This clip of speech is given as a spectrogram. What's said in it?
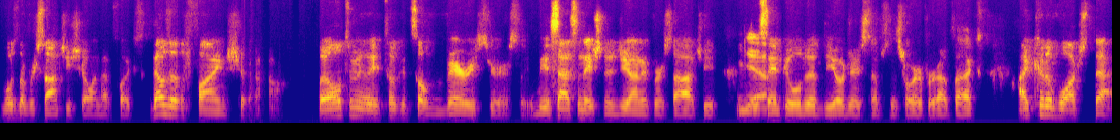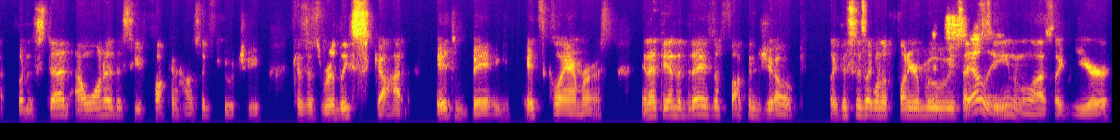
what was the Versace show on Netflix? That was a fine show. But ultimately it took itself very seriously. The assassination of Gianni Versace Yeah. the same people did the OJ Simpson story for FX. I could have watched that, but instead I wanted to see fucking House of Gucci because it's Ridley Scott. It's big, it's glamorous, and at the end of the day, it's a fucking joke. Like this is like one of the funnier movies I've seen in the last like year.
